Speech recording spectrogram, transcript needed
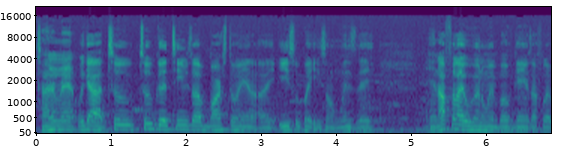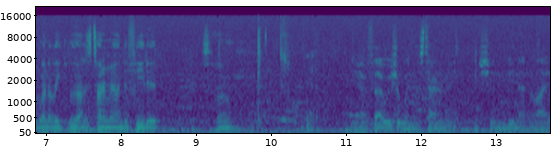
tournament, we got two two good teams up, Barstow and uh, East. We play East on Wednesday. And I feel like we're going to win both games. I feel like we're going to leave. we got this tournament undefeated. So, yeah. Yeah, I feel like we should win this tournament. It shouldn't be nothing light.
